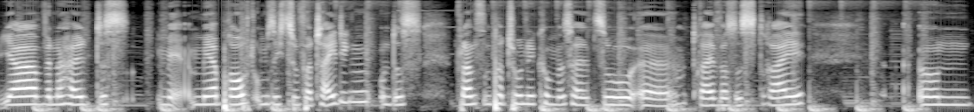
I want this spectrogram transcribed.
ja, wenn er halt das mehr, mehr braucht, um sich zu verteidigen und das Pflanzenpatonikum ist halt so äh, 3 versus 3 und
